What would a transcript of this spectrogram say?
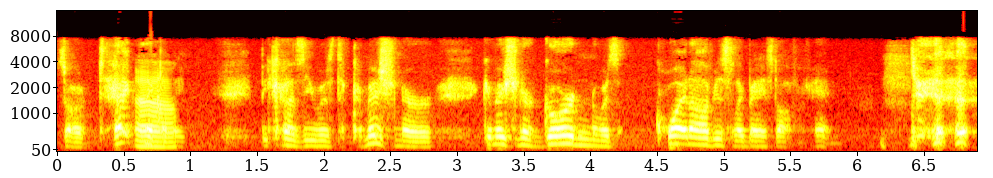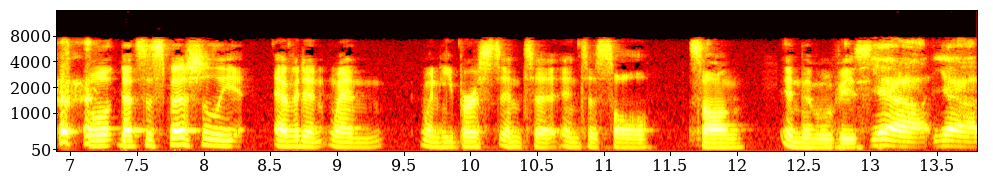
So technically, because he was the commissioner, Commissioner Gordon was quite obviously based off of him. well, that's especially evident when when he bursts into into soul song in the movies. Yeah, yeah.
